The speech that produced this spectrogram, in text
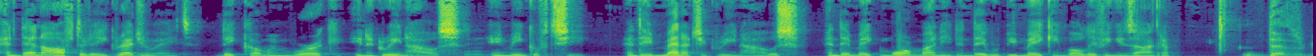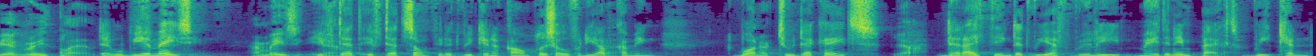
And then after they graduate, they come and work in a greenhouse mm-hmm. in Vinkovci and they manage a greenhouse and they make more money than they would be making while living in Zagreb. That would be a great plan. That would be amazing. Amazing. If yeah. that, if that's something that we can accomplish over the upcoming one or two decades, Yeah. then I think that we have really made an impact. We can,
